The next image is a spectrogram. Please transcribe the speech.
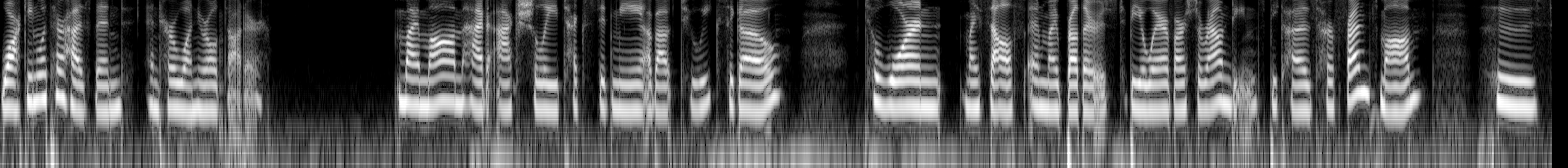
walking with her husband and her one year old daughter. My mom had actually texted me about two weeks ago to warn myself and my brothers to be aware of our surroundings because her friend's mom who's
